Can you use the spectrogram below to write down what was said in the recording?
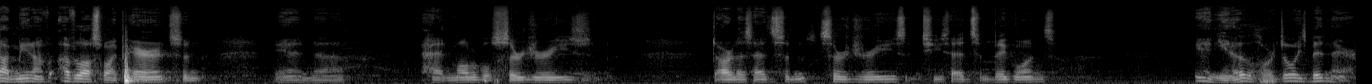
I mean, I've, I've lost my parents and and uh, had multiple surgeries. Darla's had some surgeries, and she's had some big ones. And you know, the Lord's always been there.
